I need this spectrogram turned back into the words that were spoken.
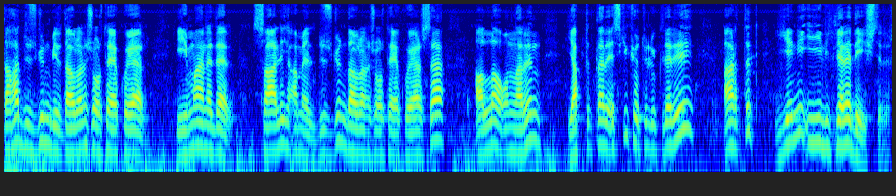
daha düzgün bir davranış ortaya koyar, iman eder, salih amel, düzgün davranış ortaya koyarsa Allah onların yaptıkları eski kötülükleri artık yeni iyiliklere değiştirir.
